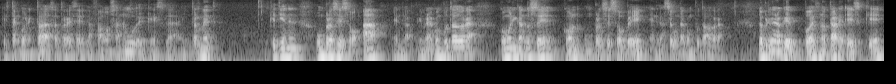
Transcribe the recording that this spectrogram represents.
que están conectadas a través de la famosa nube que es la internet que tienen un proceso A en la primera computadora comunicándose con un proceso B en la segunda computadora. Lo primero que podés notar es que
